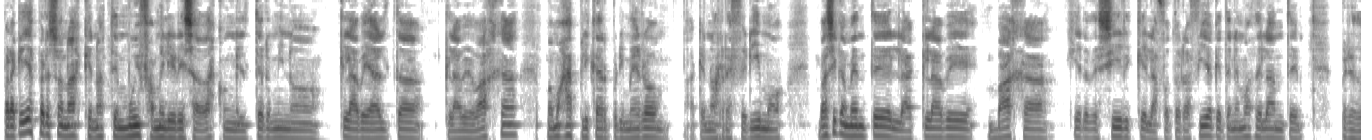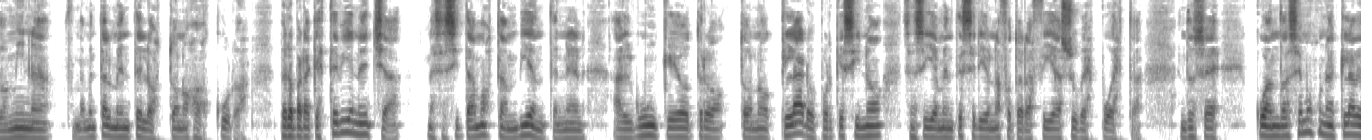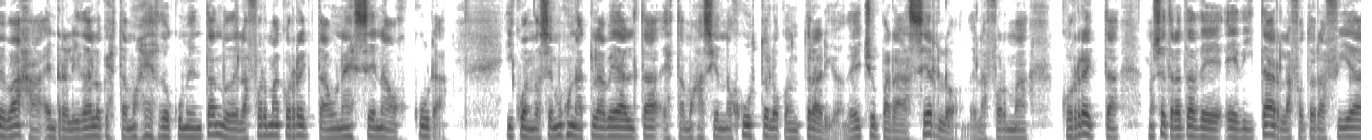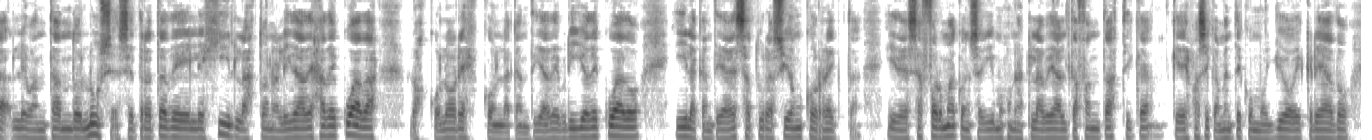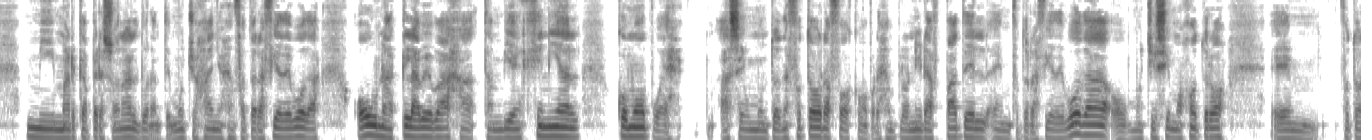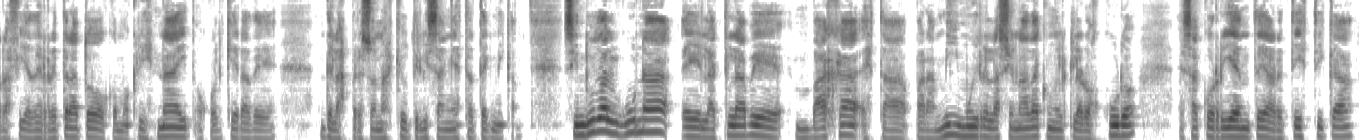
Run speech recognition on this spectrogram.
Para aquellas personas que no estén muy familiarizadas con el término clave alta, clave baja, vamos a explicar primero a qué nos referimos. Básicamente la clave baja quiere decir que la fotografía que tenemos delante predomina fundamentalmente los tonos oscuros, pero para que esté bien hecha necesitamos también tener algún que otro tono claro, porque si no, sencillamente sería una fotografía subexpuesta. Entonces, cuando hacemos una clave baja, en realidad lo que estamos es documentando de la forma correcta una escena oscura y cuando hacemos una clave alta estamos haciendo justo lo contrario. De hecho, para hacerlo de la forma correcta, no se trata de editar la fotografía levantando luces, se trata de elegir las tonalidades adecuadas, los colores con la cantidad de brillo adecuado y la cantidad de saturación correcta. Y de esa forma conseguimos una clave alta fantástica, que es básicamente como yo he creado mi marca personal durante muchos años en fotografía de boda, o una clave baja también genial como pues hace un montón de fotógrafos, como por ejemplo Nirav Patel en fotografía de boda o muchísimos otros en fotografía de retrato como Chris Knight o cualquiera de, las personas que utilizan esta técnica. Sin duda alguna, eh, la clave baja está para mí muy relacionada con el claroscuro, esa corriente artística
